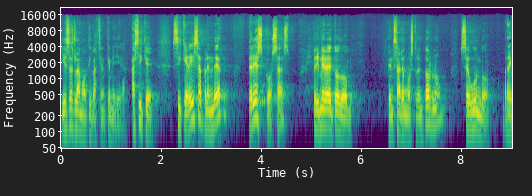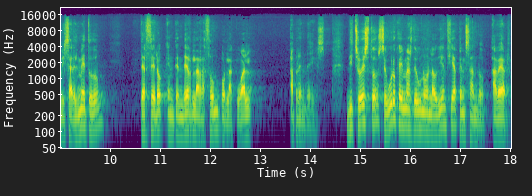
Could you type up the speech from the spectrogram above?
Y esa es la motivación que me llega. Así que, si queréis aprender, tres cosas. Primero de todo, pensar en vuestro entorno. Segundo, revisar el método. Tercero, entender la razón por la cual aprendéis. Dicho esto, seguro que hay más de uno en la audiencia pensando, a ver,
